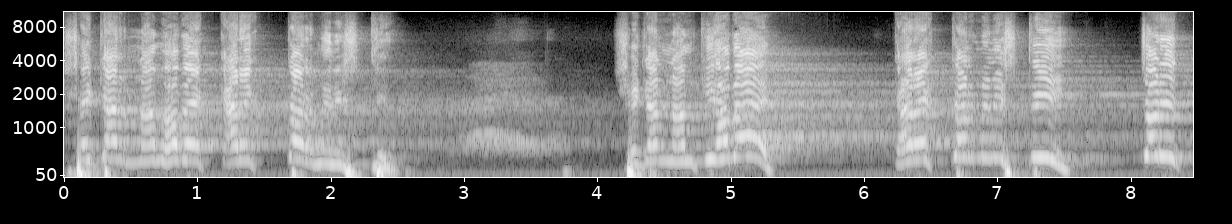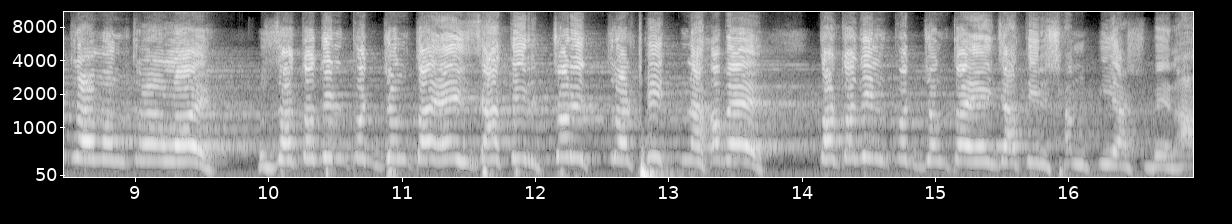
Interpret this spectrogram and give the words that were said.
সেটার নাম হবে কারেক্টর মিনিস্ট্রি সেটার নাম কি হবে? কারেক্টর মিনিস্ট্রি চরিত্র মন্ত্রণালয়। যতদিন পর্যন্ত এই জাতির চরিত্র ঠিক না হবে, ততদিন পর্যন্ত এই জাতির শান্তি আসবে না।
